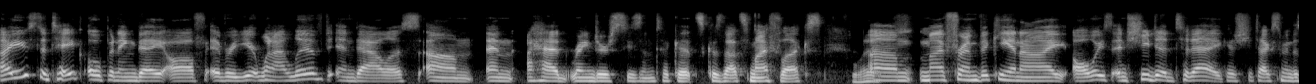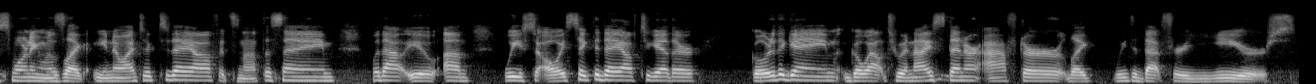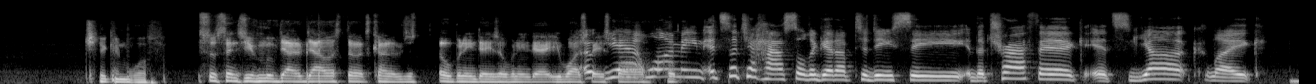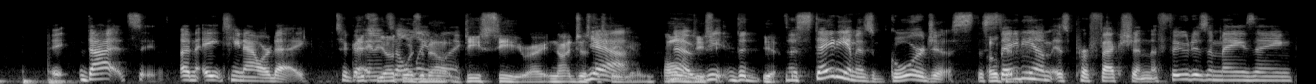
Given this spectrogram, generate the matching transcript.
I used to take opening day off every year when I lived in Dallas, um, and I had Rangers season tickets because that's my flex. Flex. Um, my friend Vicky and I always, and she did today because she texted me this morning and was like, you know, I took today off. It's not the same without you. Um, we used to always take the day off together, go to the game, go out to a nice dinner after. Like we did that for years. Chicken Wolf. So since you've moved out of Dallas, though, it's kind of just opening days, opening day. You watch Oh, baseball. Yeah, well, I mean, it's such a hassle to get up to DC. The traffic, it's yuck. Like it, that's an 18-hour day to go, Its and it's yuck was about like DC, right? Not just yeah, the stadium. All no, of DC. D- the Yeah. the stadium is gorgeous. The Okay. stadium is perfection. The food is amazing.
